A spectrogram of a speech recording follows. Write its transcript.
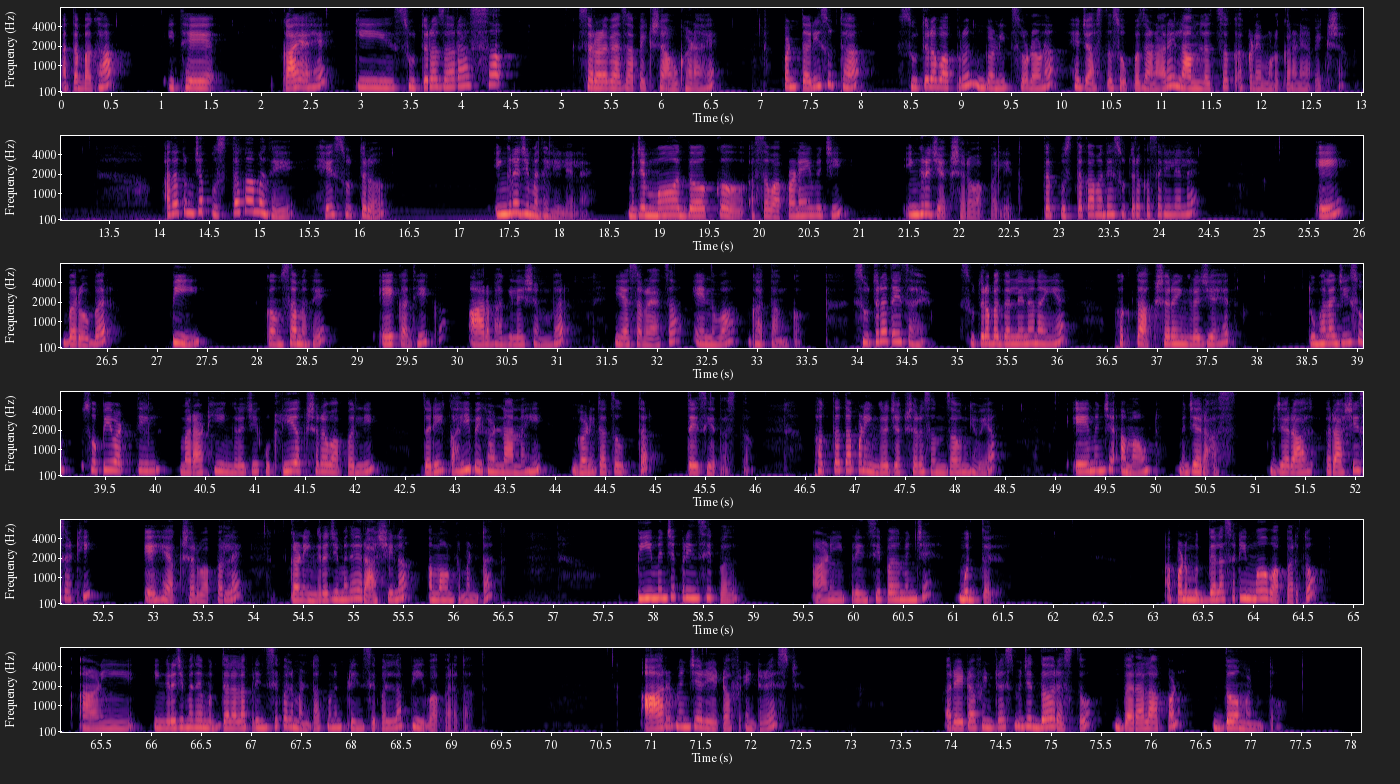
आता बघा इथे काय आहे की सूत्र जरासं सरळ व्याजापेक्षा अवघड आहे पण तरीसुद्धा सूत्र वापरून गणित सोडवणं हे जास्त सोपं जाणार आहे लांबलचक आकडेमोड करण्यापेक्षा. आता तुमच्या पुस्तकामध्ये हे सूत्र इंग्रजीमध्ये लिहिलेलं आहे. म्हणजे म द क असं वापरण्याऐवजी इंग्रजी अक्षरं वापरली आहेत. तर पुस्तकामध्ये सूत्र कसं लिहिलेलं आहे? ए बरोबर पी कंसामध्ये एक अधिक आर भागिले शंभर या सगळ्याचा एनवा घातांक. सूत्र तेच आहे. सूत्र बदललेलं नाही आहे. फक्त अक्षरं इंग्रजी आहेत. तुम्हाला जी सो सोपी वाटतील मराठी इंग्रजी कुठलीही अक्षरं वापरली तरी काही बिघडणार नाही. गणिताचं उत्तर तेच येत असतं. फक्त तर आपण इंग्रजी अक्षरं समजावून घेऊया. ए म्हणजे अमाऊंट म्हणजे रास. म्हणजे रा राशीसाठी ए हे अक्षर वापरलं आहे कारण इंग्रजीमध्ये राशीला अमाऊंट म्हणतात. पी म्हणजे प्रिन्सिपल आणि प्रिन्सिपल म्हणजे मुद्दल. आपण मुद्दलासाठी म वापरतो आणि इंग्रजीमध्ये मुद्दलाला प्रिन्सिपल म्हणतात म्हणून प्रिन्सिपलला पी वापरतात. आर म्हणजे rate of interest rate of interest म्हणजे दर असतो. दराला आपण द म्हणतो.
